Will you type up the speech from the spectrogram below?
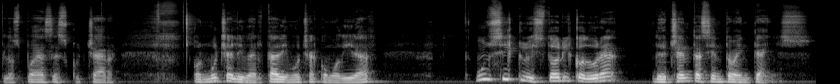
los puedas escuchar con mucha libertad y mucha comodidad. Un ciclo histórico dura de 80 a 120 años.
